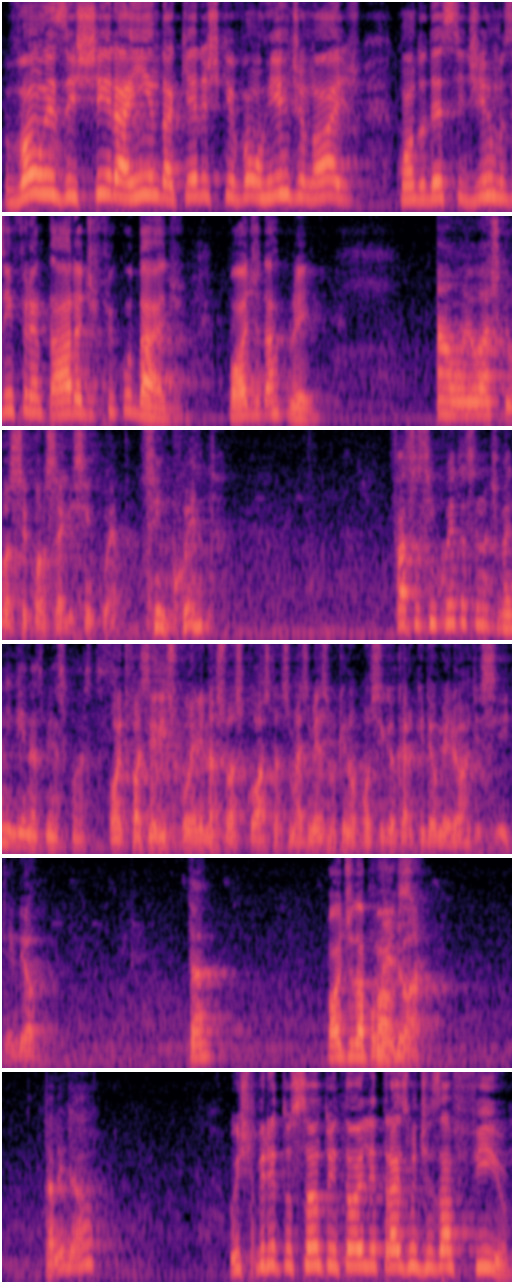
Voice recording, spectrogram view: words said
vão existir ainda aqueles que vão rir de nós quando decidirmos enfrentar a dificuldade. Pode dar play. Não, eu acho que você consegue 50. 50? Faço 50 se não tiver ninguém nas minhas costas. Pode fazer isso com ele nas suas costas, mas mesmo que não consiga, eu quero que dê o melhor de si, entendeu? Tá, Pode dar O pausa. melhor. tá legal. O Espírito Santo, então, ele traz um desafio.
